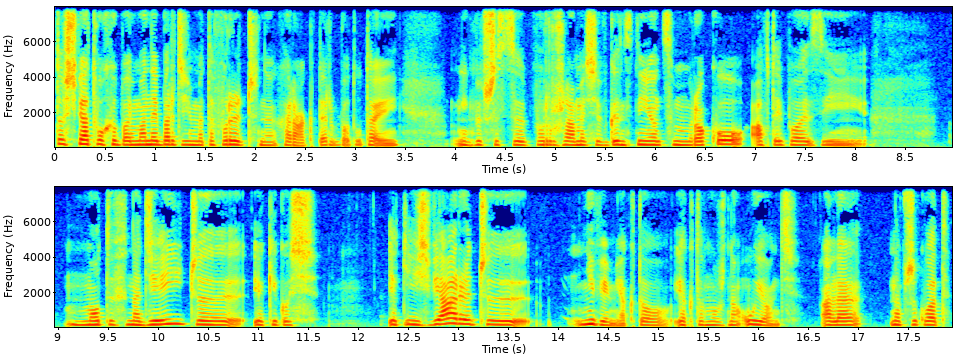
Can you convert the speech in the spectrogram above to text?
to światło chyba ma najbardziej metaforyczny charakter, bo tutaj jakby wszyscy poruszamy się w gęstniejącym mroku, a w tej poezji motyw nadziei czy jakiegoś jakiejś wiary, czy nie wiem, jak to, jak to można ująć, ale na przykład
